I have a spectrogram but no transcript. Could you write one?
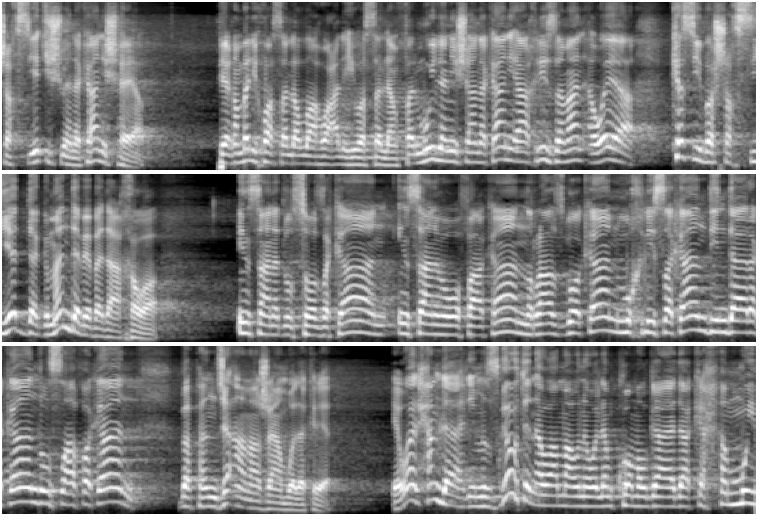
شەخسیەتی شوێنەکانیش هەیە پێغمبەری خوا صلی الله علیه و سلم فەرمووی لە نیشانەکانی ئاخری زەمان ئەوەیە کەسی بە شەخسیەت دەگمەن دەبێ بەداخەوە ئینسانە دڵسۆزەکان، ئینسانە بەوەفاکان، ڕاستگۆکان، مخلیسەکان، دیندارەکان، دڵسافەکان بە پەنجە ئاماژەیان بۆ دەکرێت. ئێوە الحمدللە ئەهلی مزگەوتن ئەوا ماونەوە لەم کۆمەڵگایەدا کە هەمووی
